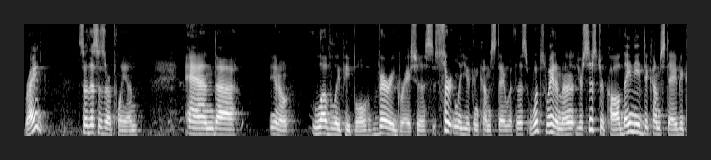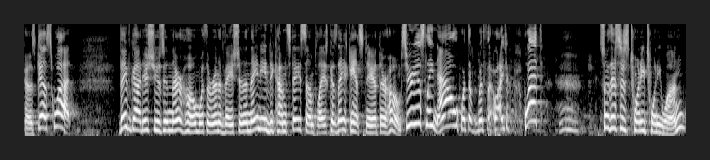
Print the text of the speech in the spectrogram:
right? So, this is our plan. And, uh, you know, lovely people, very gracious. Certainly you can come stay with us. Whoops, wait a minute. Your sister called. They need to come stay because guess what? They've got issues in their home with a renovation and they need to come stay someplace because they can't stay at their home. Seriously? Now? What the, with the, what? So this is 2021.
